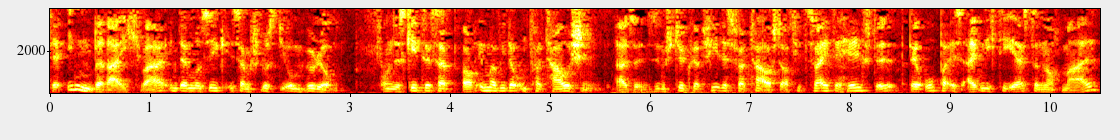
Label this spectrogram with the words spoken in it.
der Innenbereich war in der Musik, ist am Schluss die Umhüllung. Und es geht deshalb auch immer wieder um Vertauschen. Also in diesem Stück wird vieles vertauscht. Auch die zweite Hälfte der Oper ist eigentlich die erste nochmal,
